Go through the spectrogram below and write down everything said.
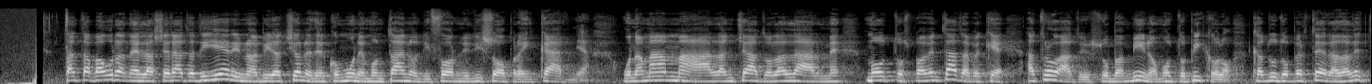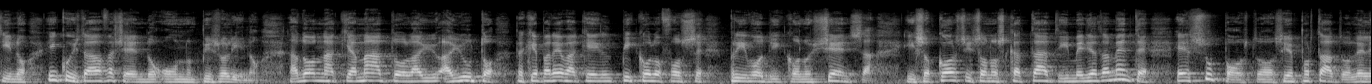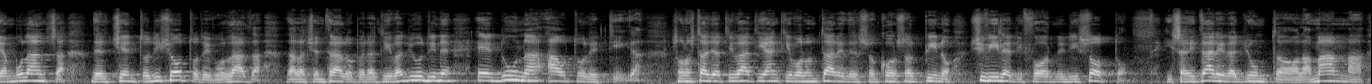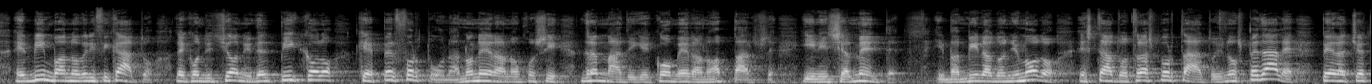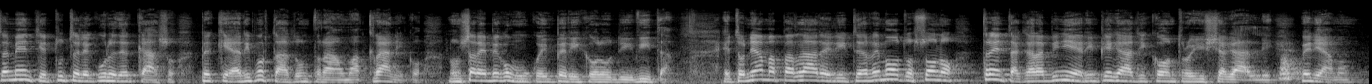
Tanta paura nella serata di ieri in un'abitazione del comune montano di Forni di Sopra in Carnia. Una mamma ha lanciato l'allarme molto spaventata perché ha trovato il suo bambino molto piccolo caduto per terra dal lettino in cui stava facendo un pisolino. La donna ha chiamato l'aiuto perché pareva che il piccolo fosse privo di conoscenza. I soccorsi sono scattati immediatamente e sul posto si è portato l'eliambulanza del 118 decollata dalla città centrale operativa di Udine ed una autolettiga. Sono stati attivati anche i volontari del soccorso alpino civile di Forni di Sotto. I sanitari raggiunto la mamma e il bimbo hanno verificato le condizioni del piccolo che per fortuna non erano così drammatiche come erano apparse inizialmente. Il bambino ad ogni modo è stato trasportato in ospedale per accertamenti e tutte le cure del caso perché ha riportato un trauma cranico. Non sarebbe comunque in pericolo di vita. E torniamo a parlare di terremoto, sono 30 carabinieri impiegati contro gli sciagalli. Vediamo.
